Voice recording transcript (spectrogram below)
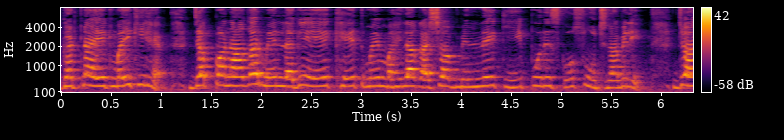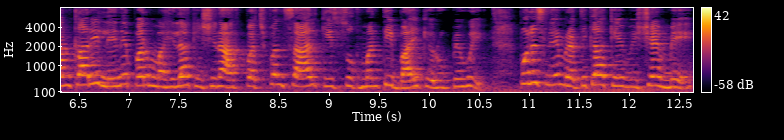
घटना एक मई की है, जब पनागर में लगे एक खेत में महिला का शव मिलने की पुलिस को सूचना मिली। जानकारी लेने पर महिला की शिनाख्त पचपन साल की सुखमंती बाई के रूप में हुई। पुलिस ने मृतिका के विषय में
